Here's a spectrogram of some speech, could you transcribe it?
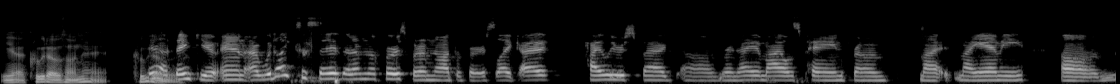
yeah, kudos on that. Kudos. Yeah, thank you. And I would like to say that I'm the first, but I'm not the first. Like I highly respect um, Renee Miles Payne from my Miami, um,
